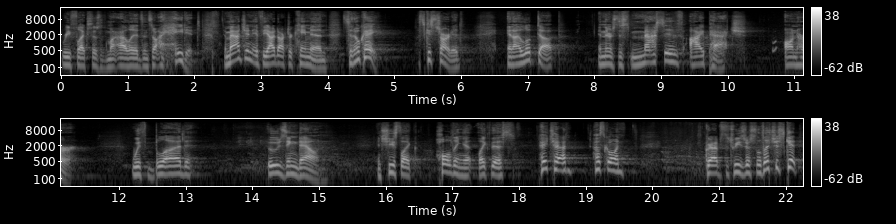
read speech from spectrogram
reflexes with my eyelids. And so I hate it. Imagine if the eye doctor came in, said, okay, let's get started. And I looked up, and there's this massive eye patch on her with blood oozing down. And she's like holding it like this. Hey, Chad, how's it going? Grabs the tweezers. So let's just get,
